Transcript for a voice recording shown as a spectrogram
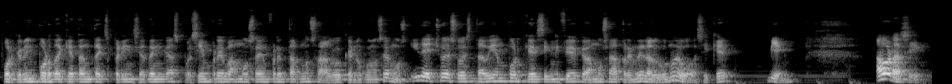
porque no importa qué tanta experiencia tengas, pues siempre vamos a enfrentarnos a algo que no conocemos. Y de hecho eso está bien porque significa que vamos a aprender algo nuevo. Así que, bien. Ahora sí,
